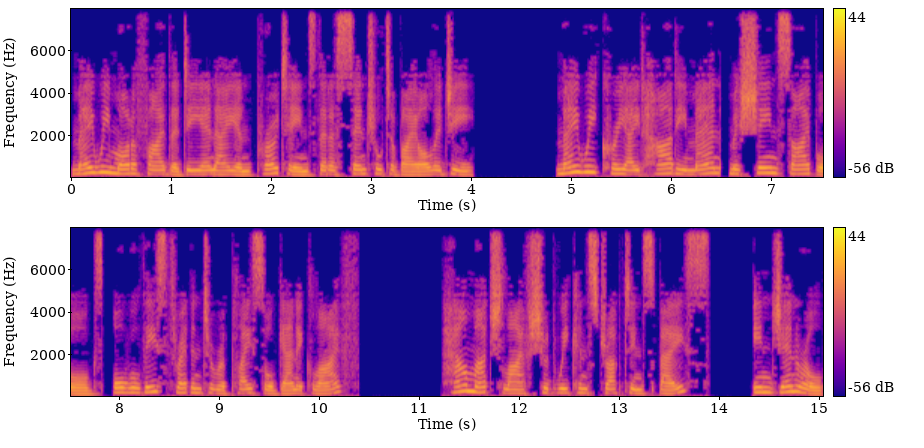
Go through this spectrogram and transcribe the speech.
May we modify the DNA and proteins that are central to biology? May we create hardy man-machine cyborgs, or will these threaten to replace organic life? How much life should we construct in space? In general,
